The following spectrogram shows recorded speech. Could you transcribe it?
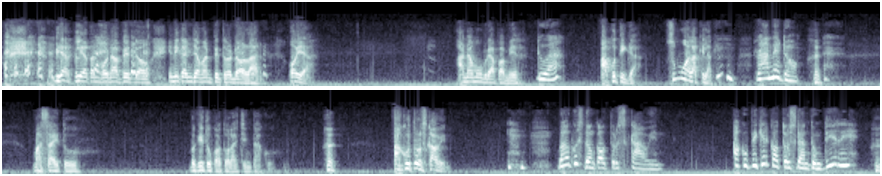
Biar kelihatan bonafit dong. Ini kan zaman petrodolar. Oh ya. Anakmu berapa, Mir? Dua, Aku tiga. Semua laki-laki. rame dong. Masa itu, begitu kau tolak cintaku. Aku terus kawin. Bagus dong kau terus kawin. Aku pikir kau terus gantung diri.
